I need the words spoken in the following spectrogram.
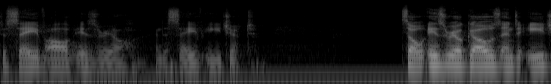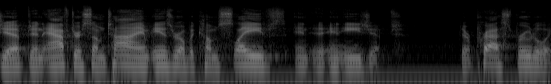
to save all of Israel and to save Egypt. So Israel goes into Egypt, and after some time, Israel becomes slaves in, in Egypt. They're pressed brutally.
